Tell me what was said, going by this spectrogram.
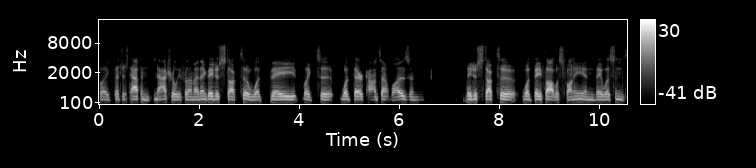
like that just happened naturally for them. I think they just stuck to what they like to what their content was and they just stuck to what they thought was funny and they listened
